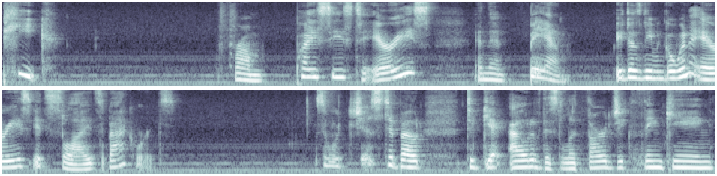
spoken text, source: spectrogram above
peak from Pisces to Aries, and then bam, it doesn't even go into Aries, it slides backwards. So we're just about to get out of this lethargic thinking,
